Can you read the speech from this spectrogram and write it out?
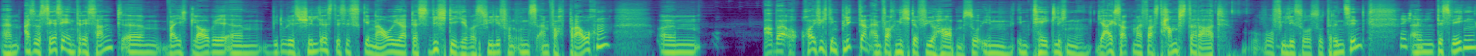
ähm, also sehr, sehr interessant, ähm, weil ich glaube, ähm, wie du das schilderst, das ist genau ja das Wichtige, was viele von uns einfach brauchen. Aber häufig den Blick dann einfach nicht dafür haben, so im, im täglichen, ja, ich sag mal fast Hamsterrad, wo viele so, so drin sind. Ähm, deswegen,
